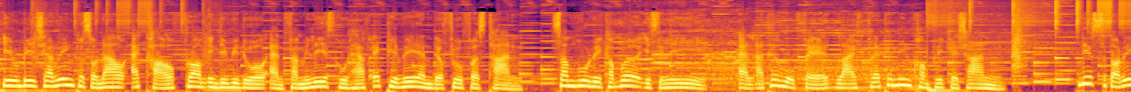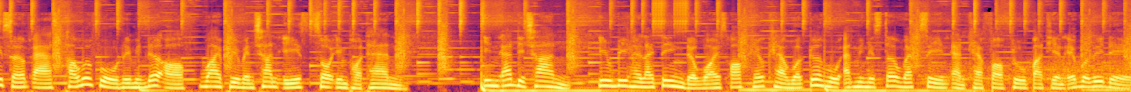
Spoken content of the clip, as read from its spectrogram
You'll be sharing personal accounts from individuals and families who have experienced the flu firsthand, some who recover easily, and others who face life-threatening complications. This story serves as powerful reminder of why prevention is so important. In addition, you'll be highlighting the voice of healthcare workers who administer vaccine and care for flu patients every day.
